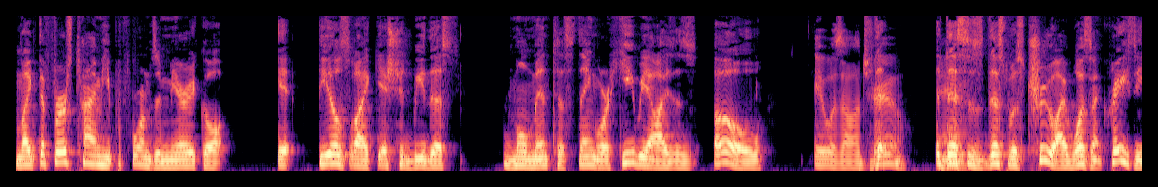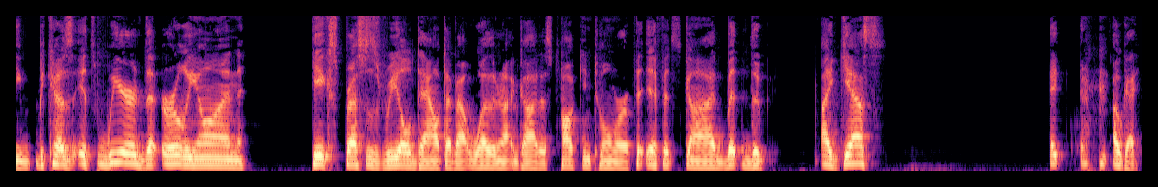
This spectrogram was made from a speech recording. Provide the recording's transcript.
like the first time he performs a miracle it feels like it should be this momentous thing where he realizes oh It was all true. this Yeah. is this was true. I wasn't crazy because it's weird that early on he expresses real doubt about whether or not God is talking to him or if, if it's God. But the I guess it okay.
